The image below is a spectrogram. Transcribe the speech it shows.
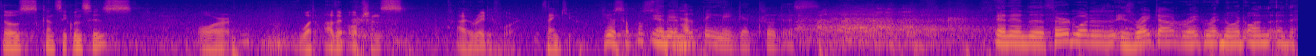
those consequences, or what other options are you ready for? Thank you. You're supposed to and be then, helping me get through this. And then the third one is, is right down, right, right, no, on the,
